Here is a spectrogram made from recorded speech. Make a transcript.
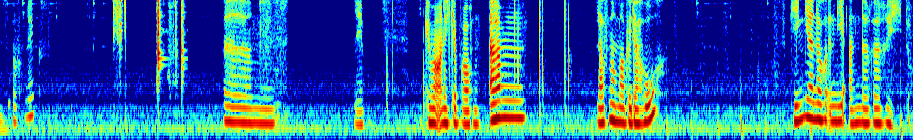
Ist auch nix. Ähm. Nee. Die können wir auch nicht gebrauchen. Ähm. Laufen wir mal wieder hoch. Es ging ja noch in die andere Richtung.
